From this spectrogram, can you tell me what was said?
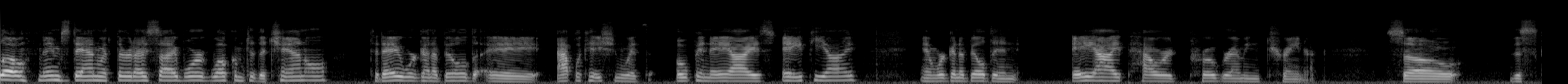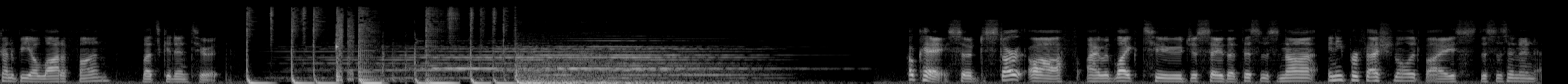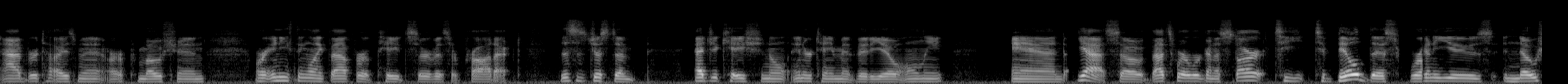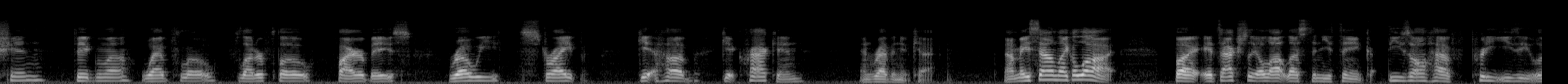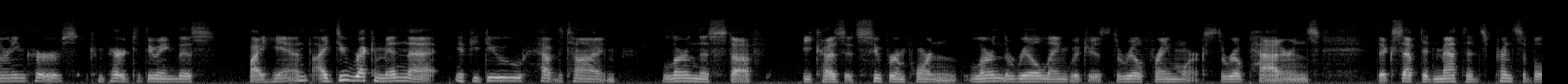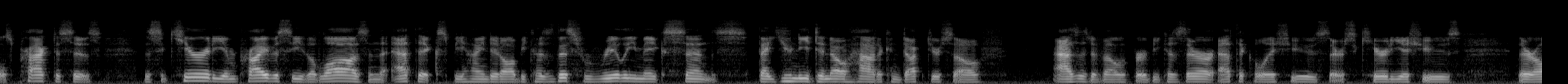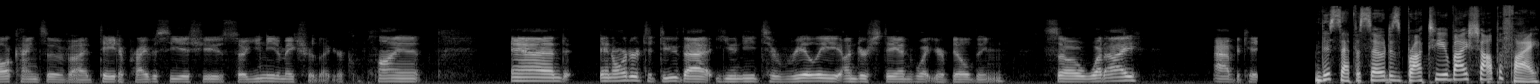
Hello, name's Dan with Third Eye Cyborg. Welcome to the channel. Today we're going to build a application with OpenAI's API and we're going to build an AI powered programming trainer. So this is going to be a lot of fun. Let's get into it. Okay, so to start off, I would like to just say that this is not any professional advice. This isn't an advertisement or a promotion or anything like that for a paid service or product. This is just an educational entertainment video only. And yeah, so that's where we're going to start. To, to build this, we're going to use Notion, Figma, Webflow, Flutterflow, Firebase, Rowy, Stripe, GitHub, GitKraken, and RevenueCat. That may sound like a lot, but it's actually a lot less than you think. These all have pretty easy learning curves compared to doing this by hand. I do recommend that if you do have the time, learn this stuff because it's super important. Learn the real languages, the real frameworks, the real patterns, the accepted methods, principles, practices the security and privacy, the laws and the ethics behind it all because this really makes sense that you need to know how to conduct yourself as a developer because there are ethical issues, there are security issues, there are all kinds of uh, data privacy issues. So you need to make sure that you're compliant. And in order to do that, you need to really understand what you're building. So, what I advocate. This episode is brought to you by Shopify.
